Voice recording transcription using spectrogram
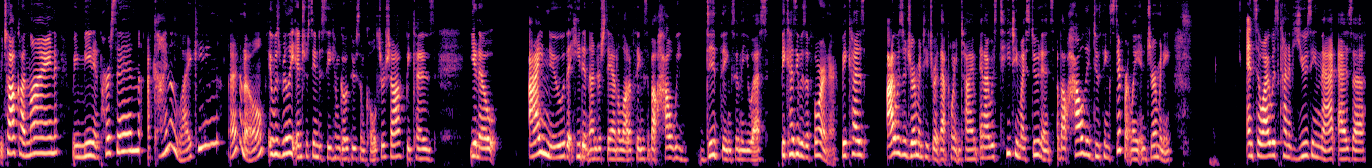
We talk online, we meet in person. I kind of like him. I don't know. It was really interesting to see him go through some culture shock because, you know, I knew that he didn't understand a lot of things about how we did things in the US because he was a foreigner. Because I was a German teacher at that point in time and I was teaching my students about how they do things differently in Germany. And so I was kind of using that as a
